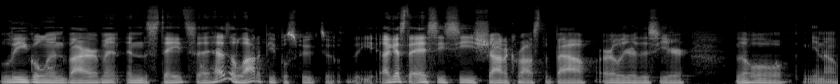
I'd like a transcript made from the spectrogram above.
legal environment in the states. It has a lot of people spooked. To i guess the SEC shot across the bow earlier this year. The whole, you know,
